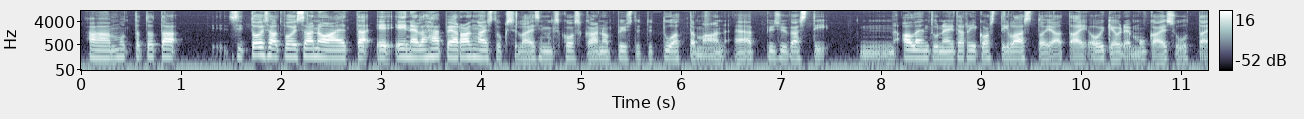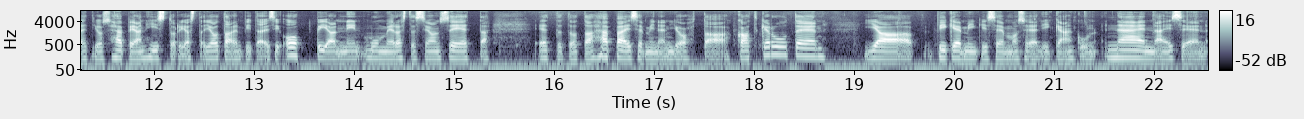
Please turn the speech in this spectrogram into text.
Uh, mutta tota, sitten toisaalta voi sanoa, että ei näillä häpeä rangaistuksilla esimerkiksi koskaan ole pystytty tuottamaan pysyvästi alentuneita rikostilastoja tai oikeudenmukaisuutta. Että jos häpeän historiasta jotain pitäisi oppia, niin mun mielestä se on se, että, että tota, häpäiseminen johtaa katkeruuteen – ja pikemminkin semmoiseen ikään kuin näennäiseen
